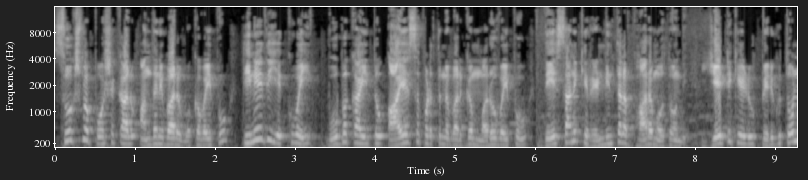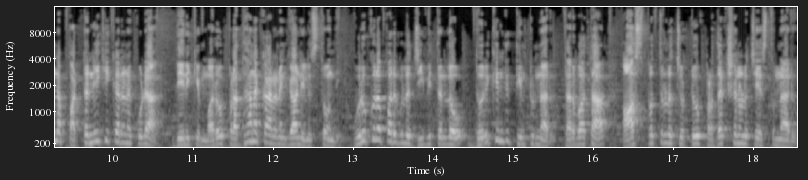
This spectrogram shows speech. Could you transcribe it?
సూక్ష్మ పోషకాలు అందని వారు ఒకవైపు తినేది ఎక్కువై ఊబకాయంతో ఆయాసపడుతున్న వర్గం మరోవైపు దేశానికి రెండింతల భారమవుతోంది. ఏటికేడు పెరుగుతోన్న పట్టణీకీకరణ కూడా దీనికి మరో ప్రధాన కారణంగా నిలుస్తోంది. ఉరుకుల పరుగుల జీవితంలో దొరికింది తింటున్నారు. తర్వాత ఆసుపత్రుల చుట్టూ ప్రదక్షిణలు చేస్తున్నారు.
